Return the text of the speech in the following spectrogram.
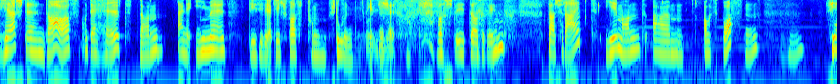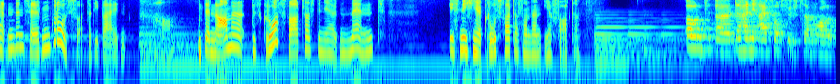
herstellen darf und erhält dann eine E-Mail, die sie wirklich fast vom Stuhl kippen lässt. Was steht da drin? Da schreibt jemand ähm, aus Boston, mhm. Sie hätten denselben Großvater, die beiden. Aha. Und der Name des Großvaters, den er eben nennt, ist nicht ihr Großvater, sondern ihr Vater. Und äh, da habe ich einfach 15 Mal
